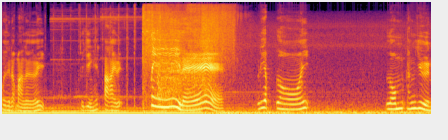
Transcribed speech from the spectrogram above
ปืนออกมาเลย จะยิงให้ตายเลย นี่แน่เรียบร้อย ล้มทั้งยืน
